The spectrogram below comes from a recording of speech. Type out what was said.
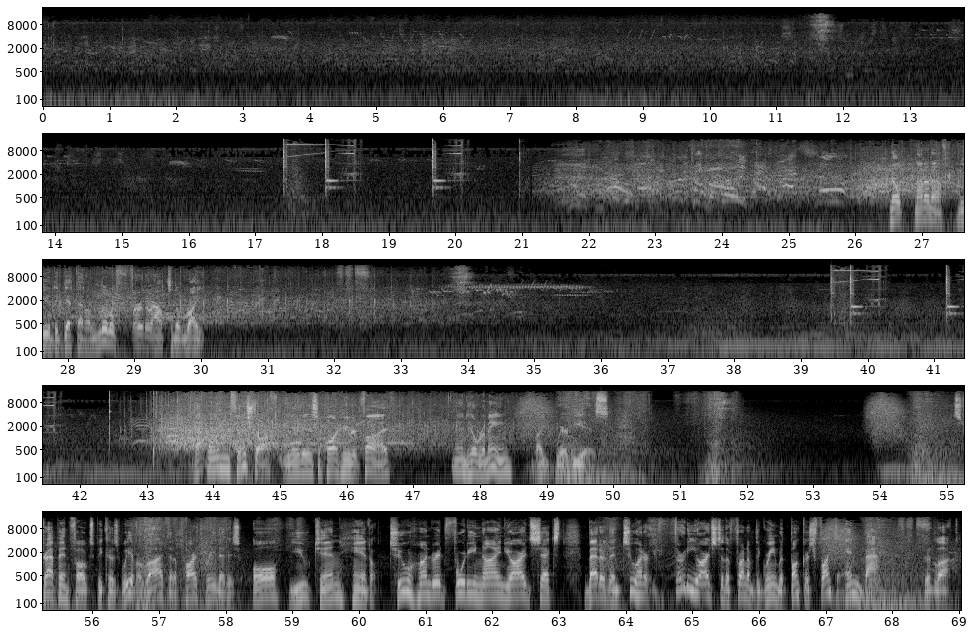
Nope, not enough. Needed to get that a little further out to the right. That one finished off. It is a part here at five, and he'll remain right where he is. Strap in, folks, because we have arrived at a par three that is all you can handle. 249 yards sixth, better than 230 yards to the front of the green with bunkers front and back. Good luck.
